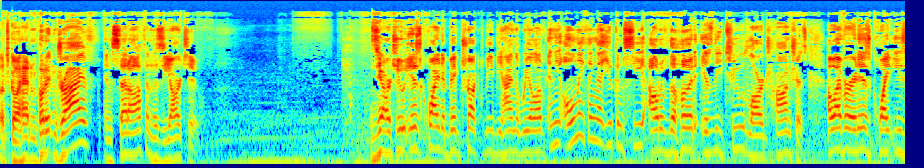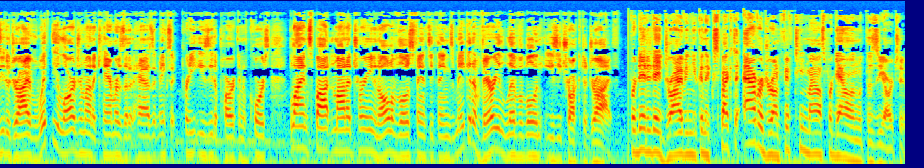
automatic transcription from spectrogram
Let's go ahead and put it in drive and set off in the ZR2. ZR2 is quite a big truck to be behind the wheel of, and the only thing that you can see out of the hood is the two large haunches. However, it is quite easy to drive with the large amount of cameras that it has. It makes it pretty easy to park, and of course, blind spot monitoring and all of those fancy things make it a very livable and easy truck to drive. For day-to-day -day driving, you can expect to average around 15 miles per gallon with the ZR2.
